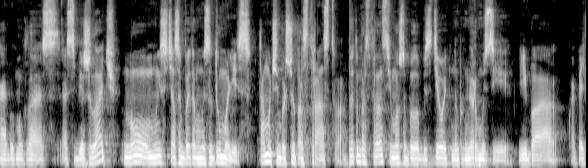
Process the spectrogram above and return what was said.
какая бы могла о себе желать. Но мы сейчас об этом и задумались. Там очень большое пространство. В этом пространстве можно было бы сделать, например, музей, либо опять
